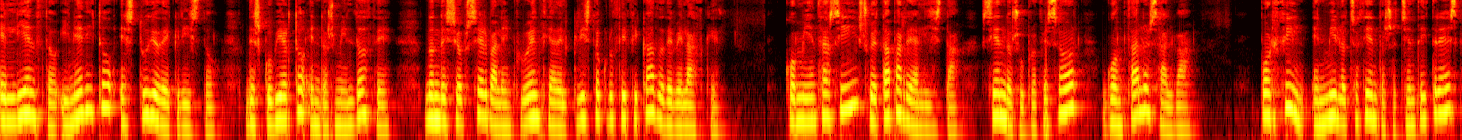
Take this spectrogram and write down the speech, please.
el lienzo inédito Estudio de Cristo, descubierto en 2012, donde se observa la influencia del Cristo crucificado de Velázquez. Comienza así su etapa realista, siendo su profesor Gonzalo Salva. Por fin, en 1883,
